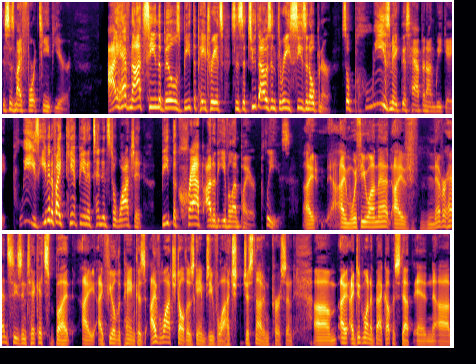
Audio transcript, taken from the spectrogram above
This is my 14th year. I have not seen the Bills beat the Patriots since the 2003 season opener. So please make this happen on week eight. Please, even if I can't be in attendance to watch it, beat the crap out of the evil empire. Please. I I'm with you on that. I've never had season tickets, but I I feel the pain because I've watched all those games you've watched, just not in person. Um, I, I did want to back up a step and uh,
